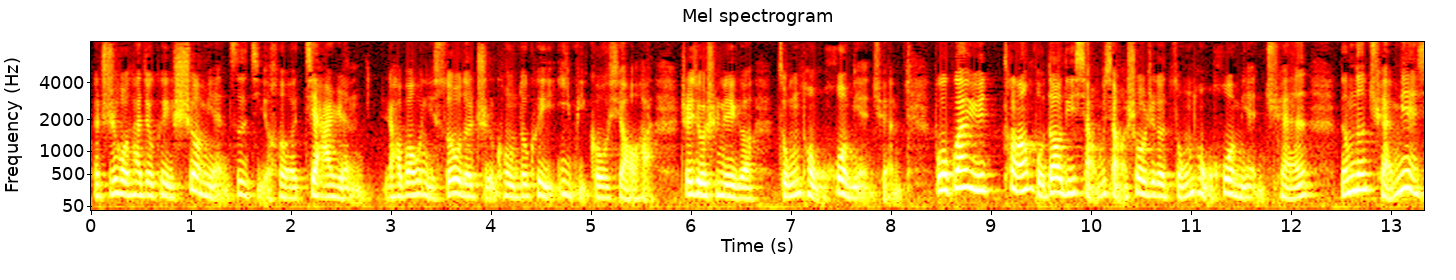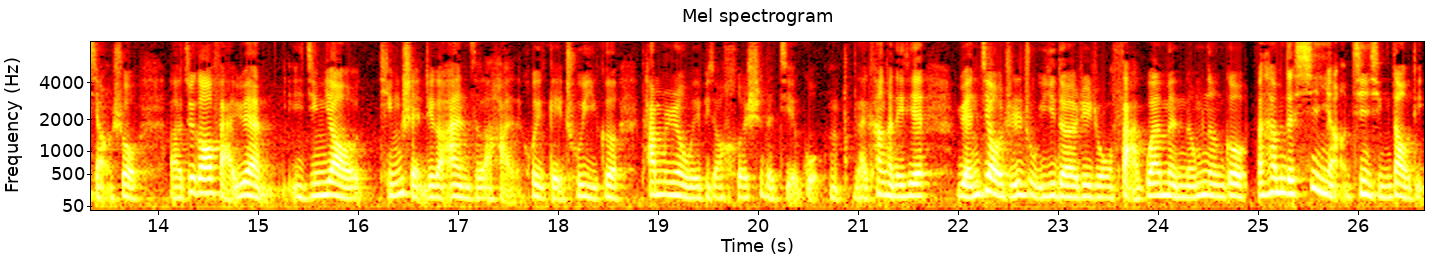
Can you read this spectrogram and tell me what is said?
那之后他就可以赦免自己和家人，然后包括你所有的指控都可以一笔勾销哈，这就是那个总统豁免权。不过关于特朗普到底享不享受这个总统豁免权，能不能全面享受，呃，最高法院已经要庭审这个案子了哈，会给出一个他们认为比较合适的结果。嗯，来看看那些原教旨主义的这种法官们能不能够把他们的信仰进行到底。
